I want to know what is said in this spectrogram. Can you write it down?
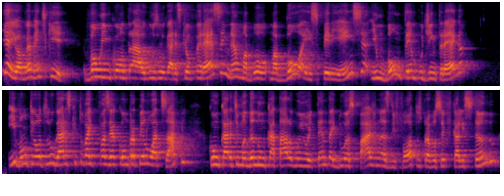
E aí, obviamente, que vão encontrar alguns lugares que oferecem né, uma, boa, uma boa experiência e um bom tempo de entrega, e vão ter outros lugares que tu vai fazer a compra pelo WhatsApp, com o cara te mandando um catálogo em 82 páginas de fotos para você ficar listando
